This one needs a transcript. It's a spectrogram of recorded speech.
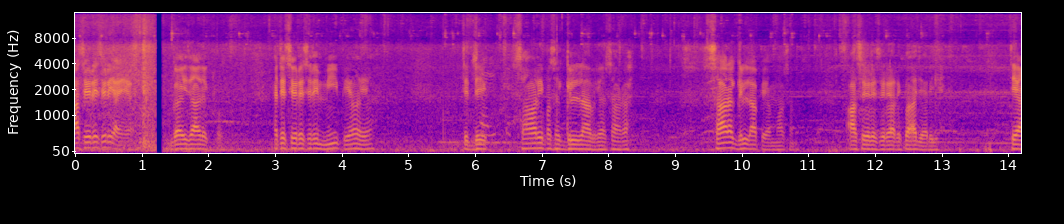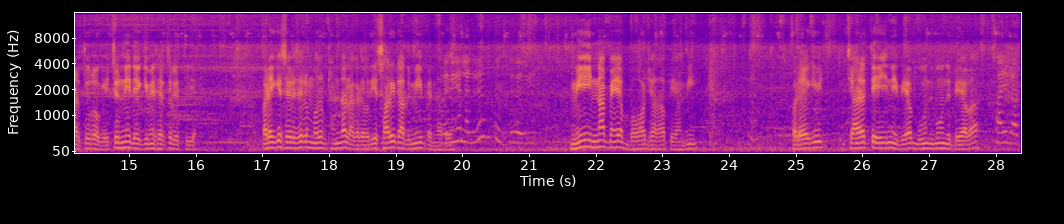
ਆ ਸਵੇਰੇ ਸਵੇਰੇ ਆਏ ਆ। ਗਾਇਜ਼ ਆ ਦੇਖੋ। ਇੱਥੇ ਸਵੇਰੇ ਸਵੇਰੇ ਮੀਂਹ ਪਿਆ ਹੋਇਆ। ਤੇ ਦੇਖ ਸਾਰੇ ਪਾਸੇ ਗਿੱਲਾ ਪਿਆ ਸਾਰਾ। ਸਾਰਾ ਗਿੱਲਾ ਪਿਆ ਮੌਸਮ। ਆ ਸਵੇਰੇ ਸਵੇਰੇ ਆ ਦੇਖੋ ਆ ਜਾ ਰਹੀ ਹੈ। ਤਿਆਰ ਤੁਰ ਹੋ ਗਈ ਚੁੰਨੀ ਦੇ ਕੇ ਮੈਂ ਸਿਰ ਤੋਂ ਲਿੱਤੀ ਹੈ ਪਰ ਇਹ ਕਿ ਸਵੇਰੇ ਸਵੇਰੇ ਮੌਸਮ ਠੰਡਾ ਲੱਗ ਰਿਹਾ ਵਧੀਆ ਸਾਰੀ ਰਾਤ ਮੀਂਹ ਪੈਂਦਾ ਰਿਹਾ ਵਧੀਆ ਲੱਗ ਮੀਂਹ ਇੰਨਾ ਪਿਆ ਬਹੁਤ ਜ਼ਿਆਦਾ ਪਿਆ ਮੀਂਹ। ਪਰ ਇਹ ਕਿ ਜ਼ਿਆਦਾ ਤੇਜ਼ ਨਹੀਂ ਪਿਆ ਬੂੰਦ ਬੂੰਦ ਪਿਆ ਵਾ। ਸਾਰੀ ਰਾਤ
